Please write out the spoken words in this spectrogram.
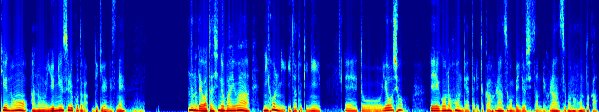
ていうのをあの輸入することができるんですね。なので私の場合は日本にいた時に、えっ、ー、と洋書英語の本であったりとかフランス語を勉強してたんでフランス語の本とか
